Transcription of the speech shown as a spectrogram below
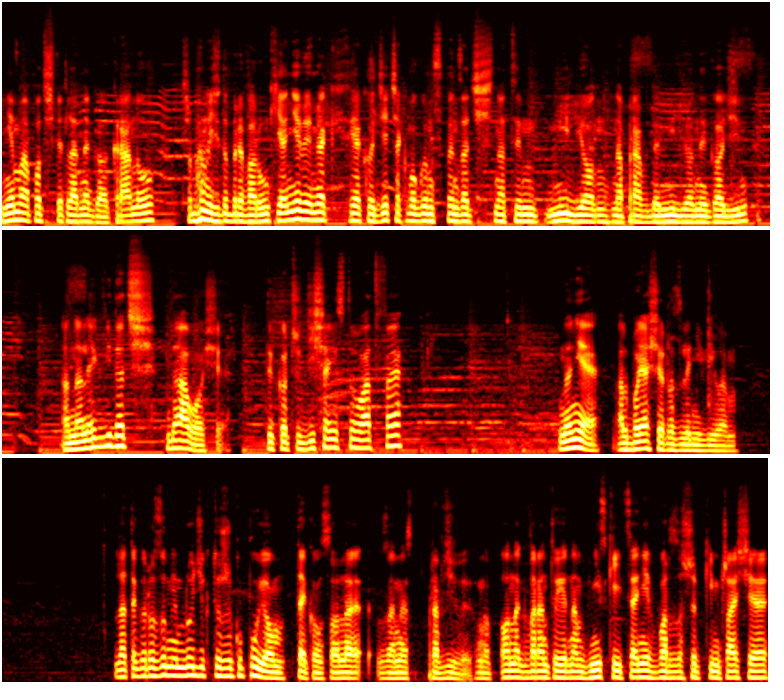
Nie ma podświetlanego ekranu, trzeba mieć dobre warunki. Ja nie wiem, jak jako dzieciak mogłem spędzać na tym milion, naprawdę miliony godzin, no ale jak widać, dało się. Tylko czy dzisiaj jest to łatwe? No nie, albo ja się rozleniwiłem. Dlatego rozumiem ludzi, którzy kupują te konsole zamiast prawdziwych. No, ona gwarantuje nam w niskiej cenie, w bardzo szybkim czasie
